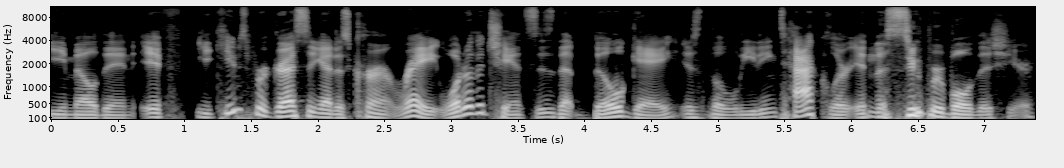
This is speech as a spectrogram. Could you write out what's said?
emailed in if he keeps progressing at his current rate, what are the chances that Bill Gay is the leading tackler in the Super Bowl this year?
